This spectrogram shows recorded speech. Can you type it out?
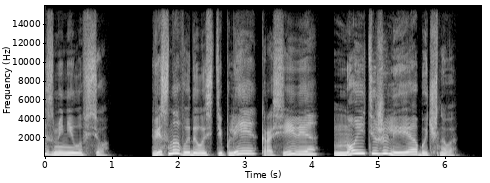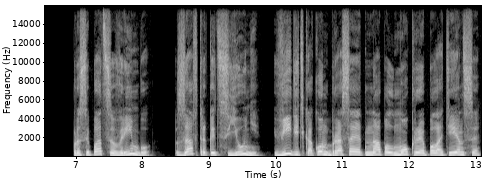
изменило все. Весна выдалась теплее, красивее, но и тяжелее обычного. Просыпаться в Римбу, завтракать с Юни, видеть, как он бросает на пол мокрое полотенце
